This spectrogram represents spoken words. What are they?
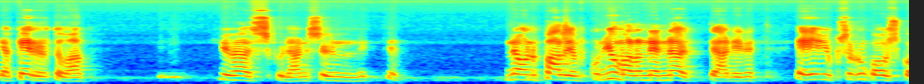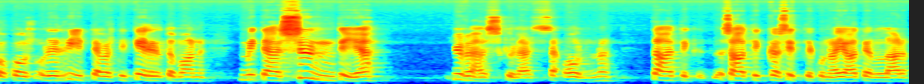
ja kertoa Jyväskylän synnit. Ne on paljon, kun Jumala ne näyttää, niin ei yksi rukouskokous ole riittävästi kertomaan, mitä syntiä Jyväskylässä on. Saatikka sitten, kun ajatellaan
